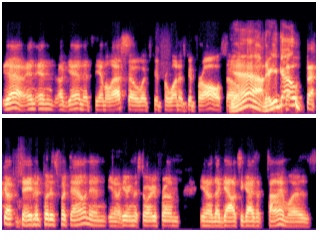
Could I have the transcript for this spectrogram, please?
yeah and and again it's the mls so what's good for one is good for all so yeah there you go back up david put his foot down and you know hearing the story from you know the galaxy guys at the time was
